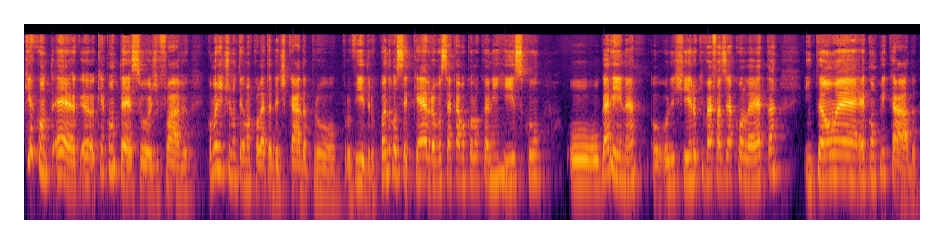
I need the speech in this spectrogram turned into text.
que, é, é, que acontece hoje, Flávio? Como a gente não tem uma coleta dedicada para o vidro, quando você quebra, você acaba colocando em risco o, o gari, né? O, o, lixeiro que vai fazer a coleta, então é, é complicado.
